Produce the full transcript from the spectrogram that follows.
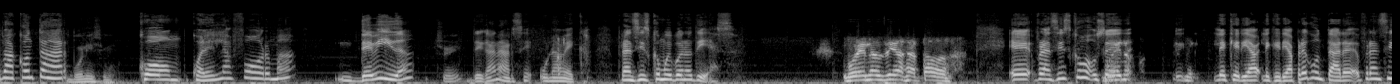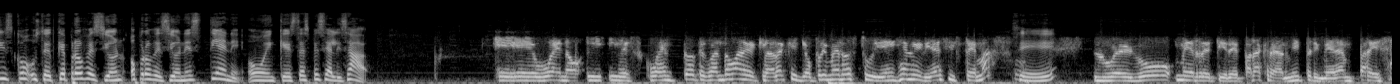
nos va a contar Buenísimo. con, cuál es la forma de vida Sí. de ganarse una beca. Francisco, muy buenos días. Buenos días a todos. Eh, Francisco, usted Bueno. le quería le quería preguntar, eh, Francisco, ¿usted qué profesión o profesiones tiene o en qué está especializado? Eh, bueno, y, y les cuento, te cuento, María Clara, que yo primero estudié ingeniería de sistemas, Sí, luego me retiré para crear mi primera empresa.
